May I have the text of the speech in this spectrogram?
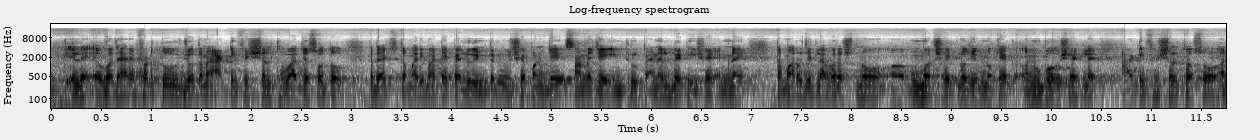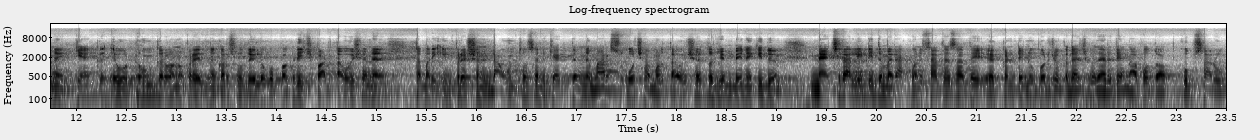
ઓકે, એટલે વધારે પડતું જો તમે આર્ટિફિશિયલ થવા જશો, તો કદાચ તમારી માટે પહેલું ઇન્ટરવ્યૂ છે, પણ જે સામે જે ઇન્ટરવ્યૂ પેનલ બેઠી છે, એમને તમારો જેટલા વર્ષનો ઉંમર છે, એટલો જ એમનો ક્યાંક અનુભવ છે, એટલે આર્ટિફિશિયલ થશો અને ક્યાંક એવો ઢોંગ કરવાનો પ્રયત્ન કરશો, તો એ લોકો પકડી જ પાડતા હોય છે ને, તમારી ઇમ્પ્રેશન ડાઉન થશે ને ક્યાંક તમને માર્ક્સ ઓછા મળતા હોય છે. તો જેમ બેને કીધું એમ. નેચરાલિટી તમે રાખો અને સાથે સાથે કન્ટેન્ટ ઉપર જો કદાચ વધારે ધ્યાન આપો તો આપ ખૂબ સારું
